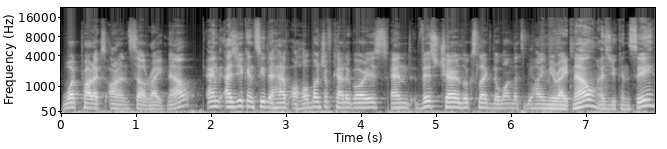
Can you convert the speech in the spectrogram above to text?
what products are on sale right now. And as you can see, they have a whole bunch of categories. And this chair looks like the one that's behind me right now, as you can see.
